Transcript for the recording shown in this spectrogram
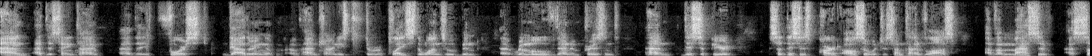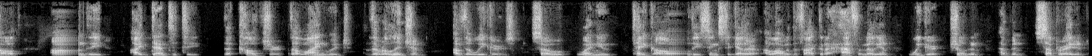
And at the same time, uh, the forced gathering of, of Han Chinese to replace the ones who have been uh, removed and imprisoned and disappeared. So, this is part also, which is sometimes lost, of a massive assault on the identity, the culture, the language, the religion of the Uyghurs. So, when you take all these things together, along with the fact that a half a million Uyghur children have been separated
